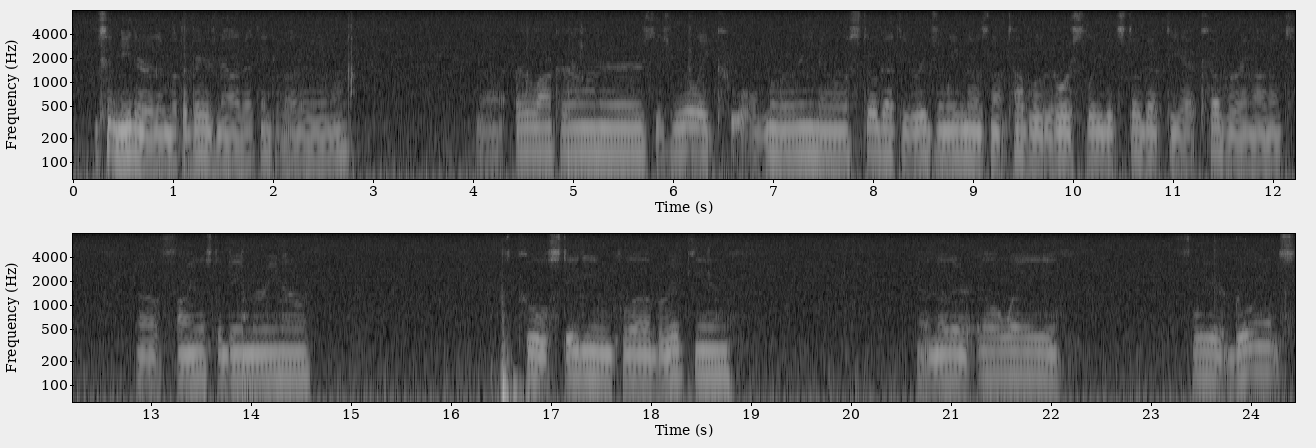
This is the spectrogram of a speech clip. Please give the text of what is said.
Neither of them with the Bears now that I think about it anymore. Uh, Urlacher owners this really cool. Marino still got the original, even though it's not top loaded or sleeve. It's still got the uh, covering on it. Uh, finest of Dan Marino. Cool Stadium Club Ripken. Another Elway Fleer Brilliance.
